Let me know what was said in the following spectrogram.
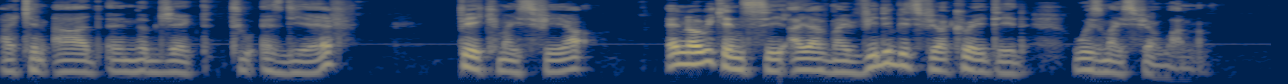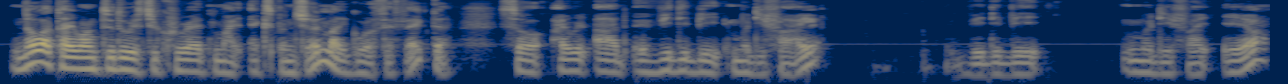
I can add an object to SDF, pick my sphere, and now we can see I have my VDB sphere created with my sphere 1. Now what I want to do is to create my expansion, my growth effect. So I will add a VDB modify, VDB modify here.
